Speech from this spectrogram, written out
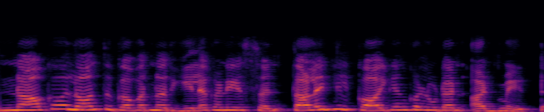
நாகாலாந்து கவர்னர் இலகணேசன் தலையில் காயங்களுடன் அட்மிட்.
